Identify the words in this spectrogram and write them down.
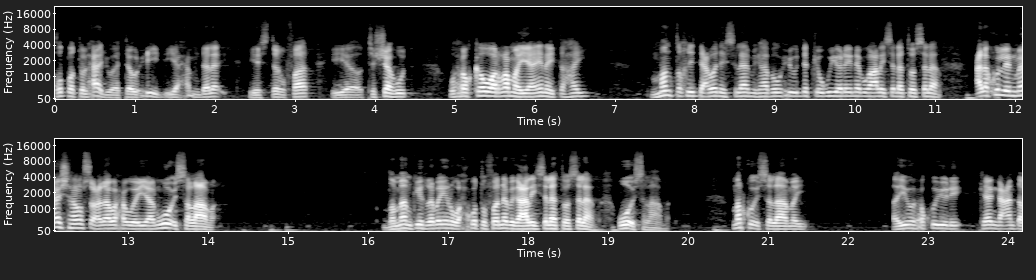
khudbat ulxaaj waa tawxiid iyo xamdale iyo istikfaar iyo tashahud wuxuu ka waramayaa inay tahay mantiqii dacwada islaamigaaba wixii uu dadka ugu yeedhay nebigu calayh isalaatu wasalaam. Calaa kullin meeshaan u socdaa waxa weeyaan wuu islaama. Damaamkii rabay inuu wax ku tufo nebiga calayhi salaatu wasalaam wuu islaamay. Markuu islaamay ayuu wuxuu ku yidhi keen gacanta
